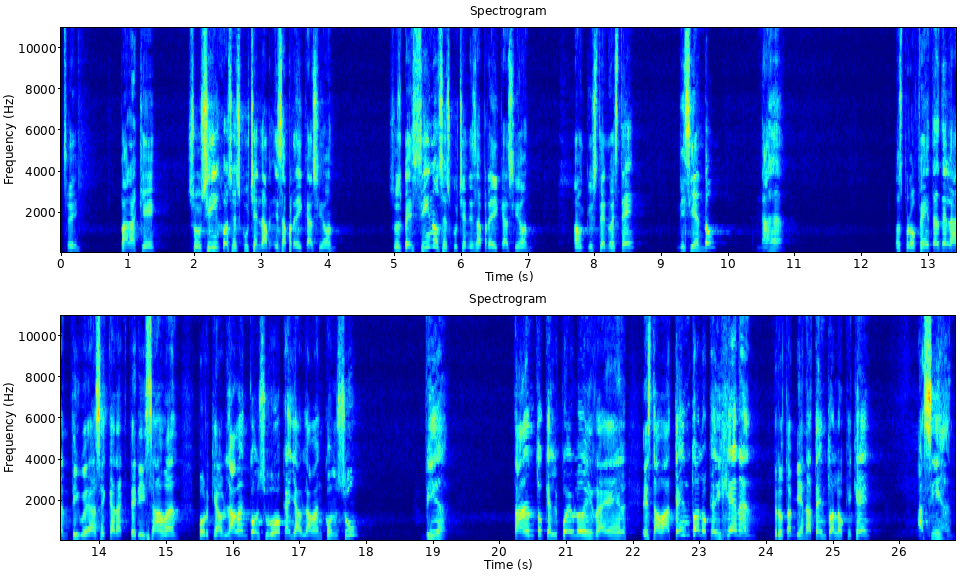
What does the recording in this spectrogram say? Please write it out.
¿Sí? Para que sus hijos escuchen esa predicación, sus vecinos escuchen esa predicación, aunque usted no esté diciendo nada. Los profetas de la antigüedad se caracterizaban porque hablaban con su boca y hablaban con su vida. Tanto que el pueblo de Israel estaba atento a lo que dijeran, pero también atento a lo que ¿qué? hacían.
